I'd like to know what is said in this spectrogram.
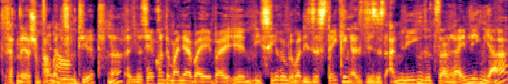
Das hatten wir ja schon ein paar genau. Mal diskutiert. Ne? Also bisher konnte man ja bei, bei Ethereum über dieses Staking, also dieses Anlegen sozusagen reinlegen, ja.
